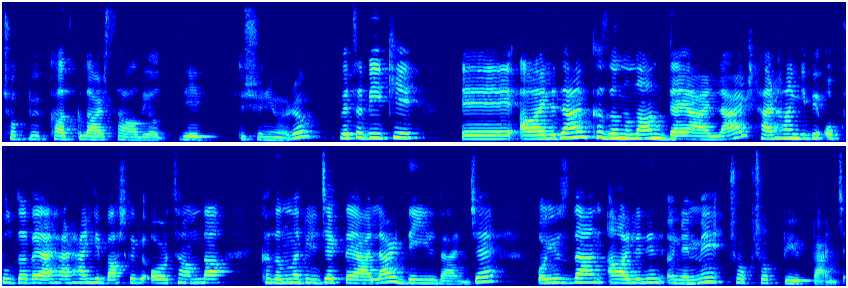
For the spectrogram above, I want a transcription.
çok büyük katkılar sağlıyor diye düşünüyorum. Ve tabii ki e, aileden kazanılan değerler herhangi bir okulda veya herhangi başka bir ortamda kazanılabilecek değerler değil bence. O yüzden ailenin önemi çok çok büyük bence.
